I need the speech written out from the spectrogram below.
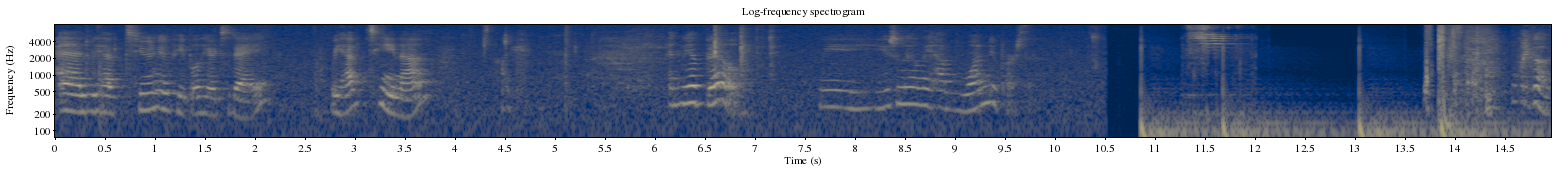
And we have two new people here today. We have Tina. Hi. And we have Bill. We usually only have one new person. Oh my god.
